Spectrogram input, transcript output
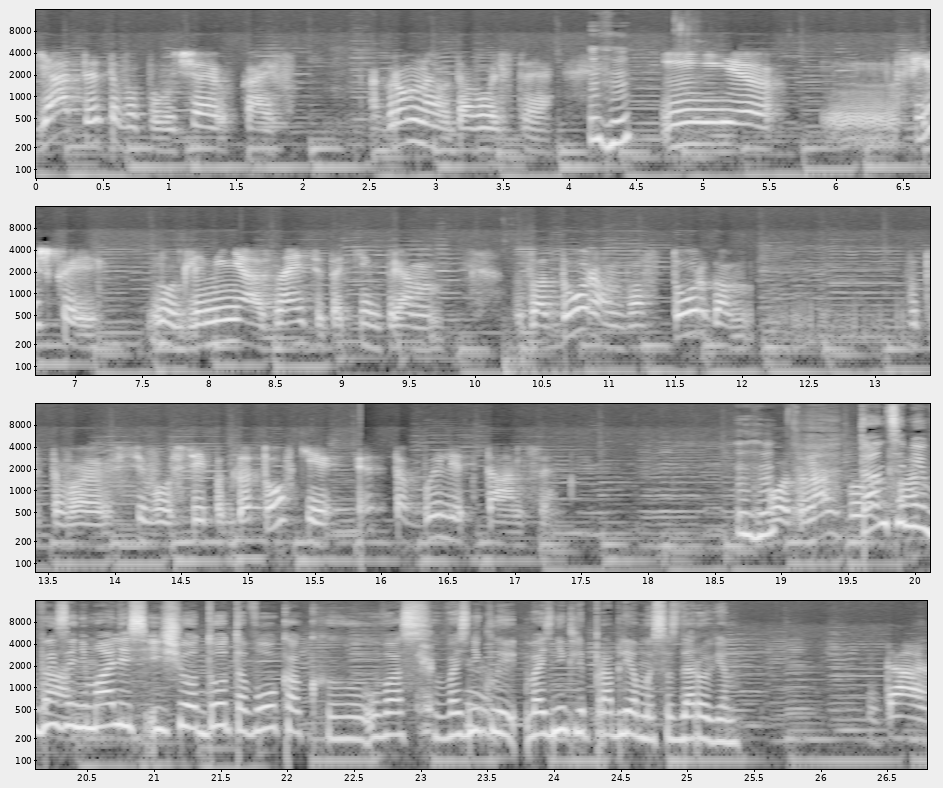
я от этого получаю кайф, огромное удовольствие. Угу. И э, фишкой, ну, для меня, знаете, таким прям задором, восторгом вот этого всего, всей подготовки, это были танцы. Угу. Вот, у нас было Танцами вы танцев. занимались еще до того, как у вас возникли, возникли проблемы со здоровьем? Да,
